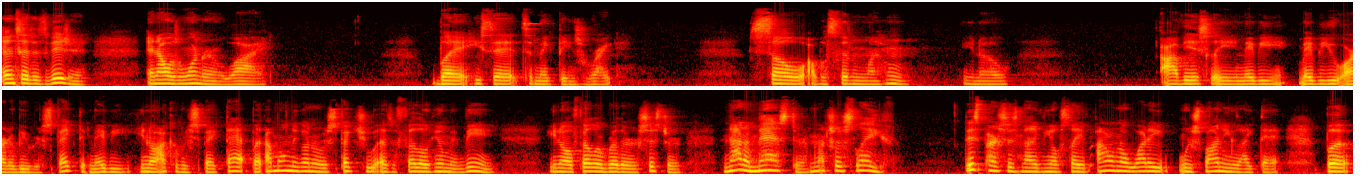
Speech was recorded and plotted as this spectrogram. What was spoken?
into this vision. And I was wondering why. But he said to make things right. So I was feeling like, hmm, you know, obviously maybe maybe you are to be respected. Maybe, you know, I can respect that, but I'm only to respect you as a fellow human being. You know, a fellow brother or sister, not a master. I'm not your slave. This person's not even your slave. I don't know why they respond to you like that. But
